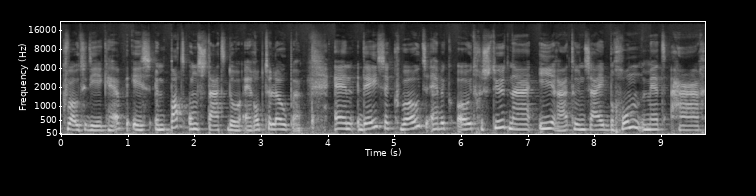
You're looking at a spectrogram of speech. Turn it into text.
quote die ik heb is: Een pad ontstaat door erop te lopen. En deze quote heb ik ooit gestuurd naar Ira toen zij begon met haar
